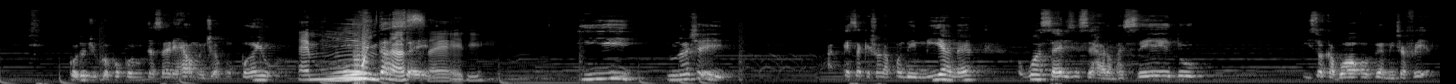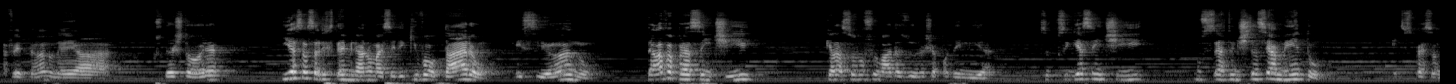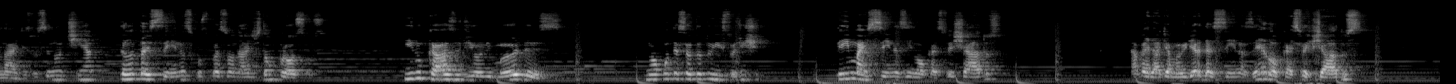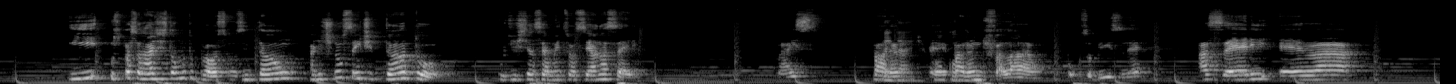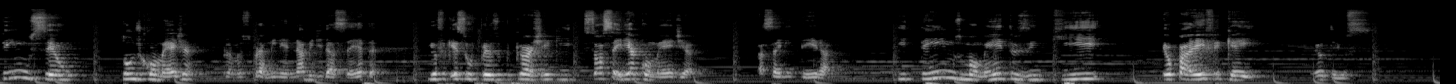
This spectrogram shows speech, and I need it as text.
Quando eu digo que eu acompanho muita série, realmente eu acompanho é muita, muita série. série. E durante essa questão da pandemia, né? Algumas séries encerraram mais cedo. Isso acabou, obviamente, afetando né, a da história. E essas séries que terminaram mais cedo e que voltaram esse ano, dava para sentir que elas foram filmadas durante a pandemia. Você conseguia sentir um certo distanciamento entre os personagens. Você não tinha tantas cenas com os personagens tão próximos. E no caso de Only Murders, não aconteceu tanto isso. A gente tem mais cenas em locais fechados. Na verdade, a maioria das cenas é em locais fechados. E os personagens estão muito próximos, então a gente não sente tanto o distanciamento social na série. Mas, parando, Verdade, é, parando de falar um pouco sobre isso, né? A série, ela tem o seu tom de comédia, pelo menos pra mim, né, na medida certa. E eu fiquei surpreso porque eu achei que só seria comédia a série inteira. E tem uns momentos em que eu parei e fiquei, meu Deus,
